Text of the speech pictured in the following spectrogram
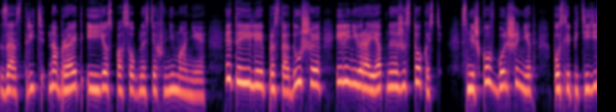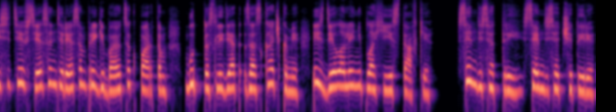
заострить на Брайт и ее способностях внимание. Это или простодушие, или невероятная жестокость. Смешков больше нет. После 50 все с интересом пригибаются к партам, будто следят за скачками и сделали неплохие ставки. 73, 74.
